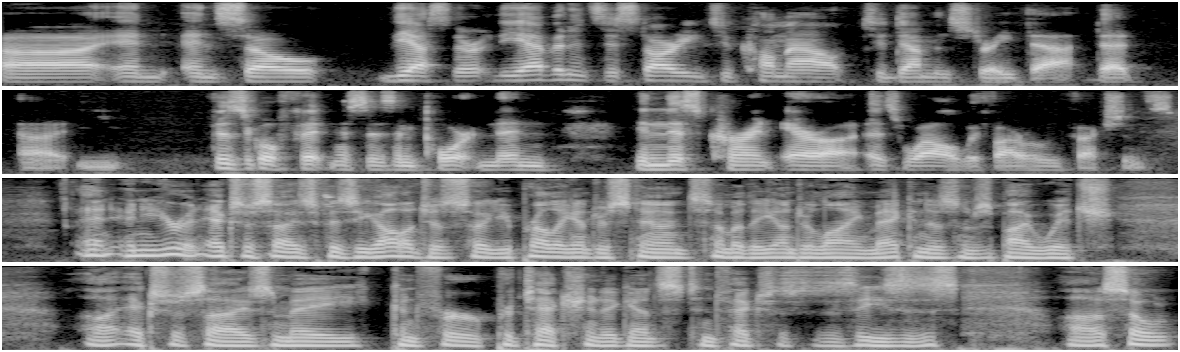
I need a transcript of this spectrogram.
Uh, and, and so yes, there, the evidence is starting to come out to demonstrate that that uh, physical fitness is important in in this current era as well with viral infections. And and you're an exercise physiologist, so you probably understand some of the underlying mechanisms by which uh, exercise may confer protection against infectious diseases. Uh, so,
